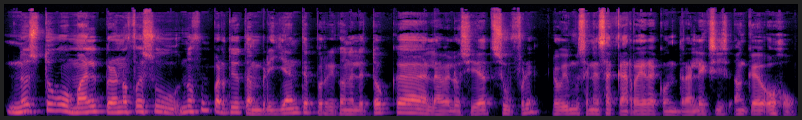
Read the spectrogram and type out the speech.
no estuvo mal, pero no fue, su, no fue un partido tan brillante porque cuando le toca la velocidad sufre. Lo vimos en esa carrera contra Alexis, aunque ojo,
